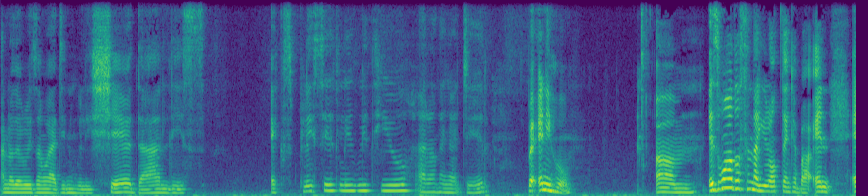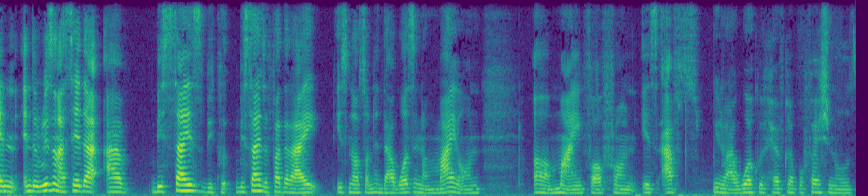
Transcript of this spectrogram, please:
another reason why I didn't really share that list explicitly with you. I don't think I did. But anywho, um, it's one of those things that you don't think about. And and and the reason I say that I besides because besides the fact that I it's not something that wasn't on my own uh, forefront is I've you know I work with healthcare professionals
